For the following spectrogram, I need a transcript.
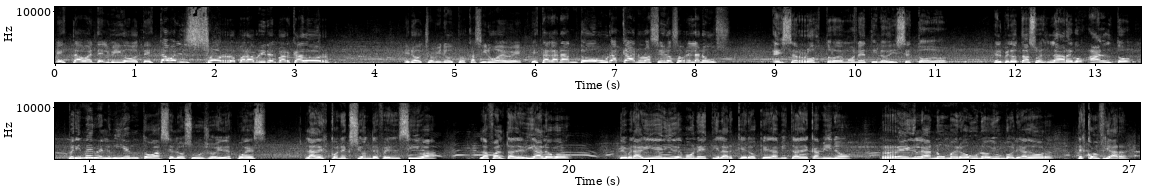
Estaba el del bigote, estaba el zorro para abrir el marcador. En ocho minutos, casi nueve, está ganando Huracán 1 a 0 sobre Lanús. Ese rostro de Monetti lo dice todo. El pelotazo es largo, alto. Primero el viento hace lo suyo y después la desconexión defensiva, la falta de diálogo de Braguieri y de Monetti. El arquero queda a mitad de camino. Regla número uno de un goleador, desconfiar.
